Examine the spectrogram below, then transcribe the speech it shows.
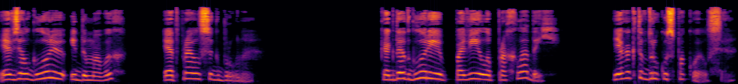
я взял Глорию и домовых и отправился к Бруно. Когда от Глории повеяло прохладой, я как-то вдруг успокоился.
